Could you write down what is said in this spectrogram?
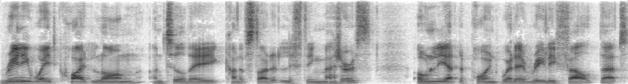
really wait quite long until they kind of started lifting measures, only at the point where they really felt that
